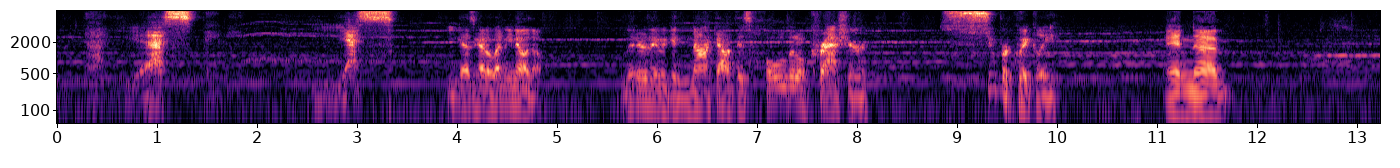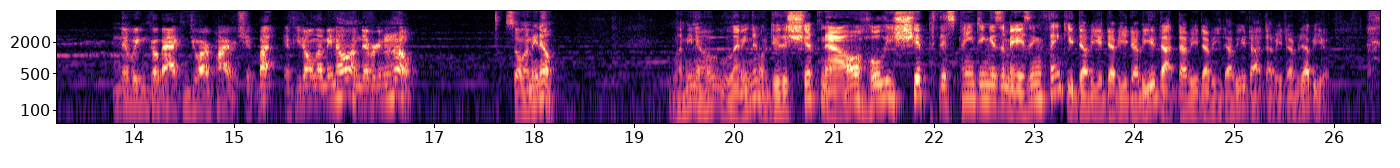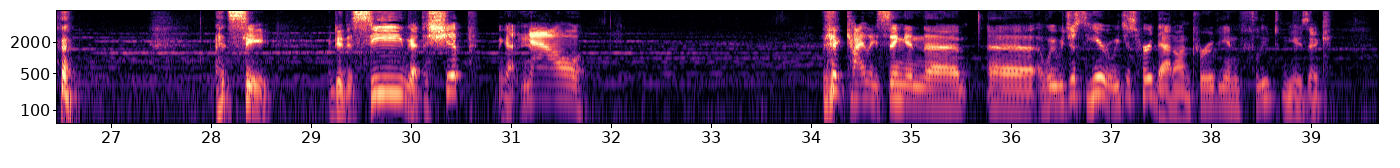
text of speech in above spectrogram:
like that. Yes, baby. Yes. You guys gotta let me know though. Literally, we can knock out this whole little crasher super quickly and uh, and then we can go back and do our pirate ship. But if you don't let me know, I'm never gonna know. So let me know. Let me know. Let me know. Do the ship now. Holy ship! This painting is amazing. Thank you. www.www.www. Let's see. We do the sea. We got the ship. We got now. Kylie singing. Uh, uh, we just here. We just heard that on Peruvian flute music.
